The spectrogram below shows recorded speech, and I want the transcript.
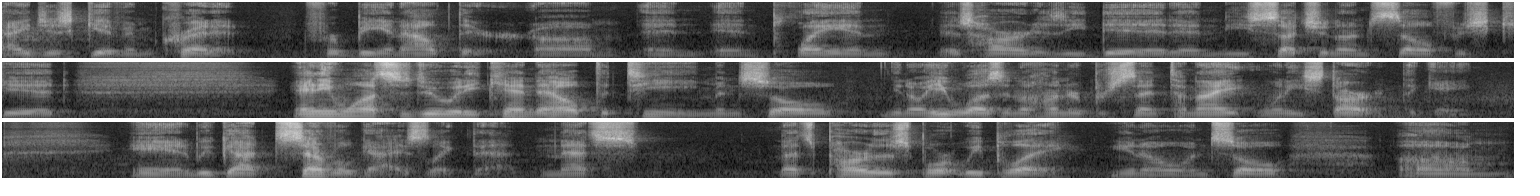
I just give him credit for being out there um, and and playing as hard as he did, and he's such an unselfish kid and he wants to do what he can to help the team. And so, you know, he wasn't 100% tonight when he started the game. And we've got several guys like that, and that's that's part of the sport we play, you know. And so, um,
